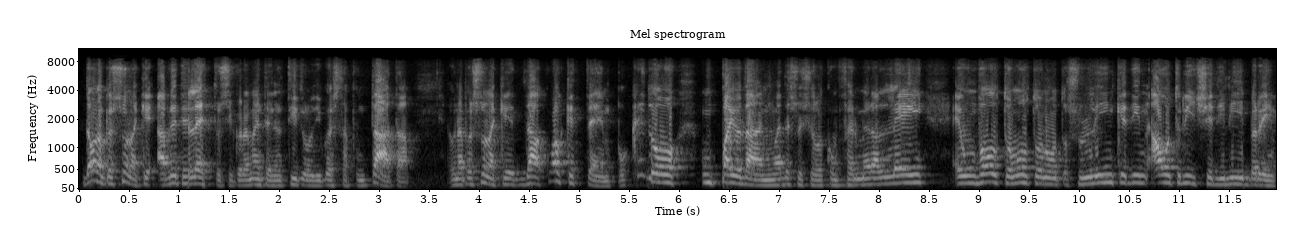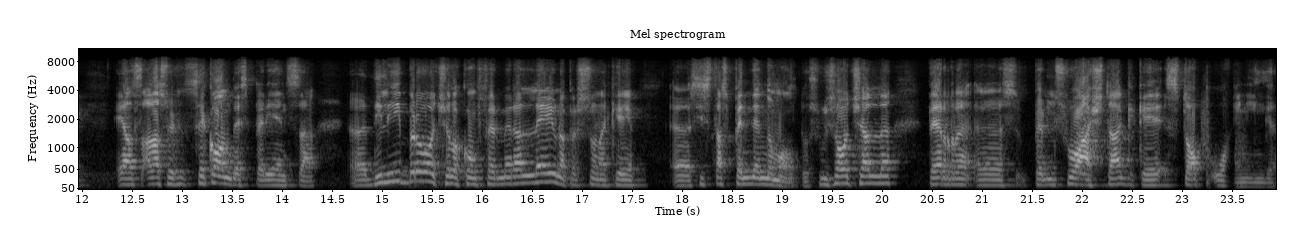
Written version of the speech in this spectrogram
da una persona che avrete letto sicuramente nel titolo di questa puntata, è una persona che da qualche tempo, credo un paio d'anni, ma adesso ce lo confermerà lei, è un volto molto noto su LinkedIn, autrice di libri e alla sua seconda esperienza eh, di libro, ce lo confermerà lei, una persona che uh, si sta spendendo molto sui social per, uh, per, il suo hashtag che è Stop Whining.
